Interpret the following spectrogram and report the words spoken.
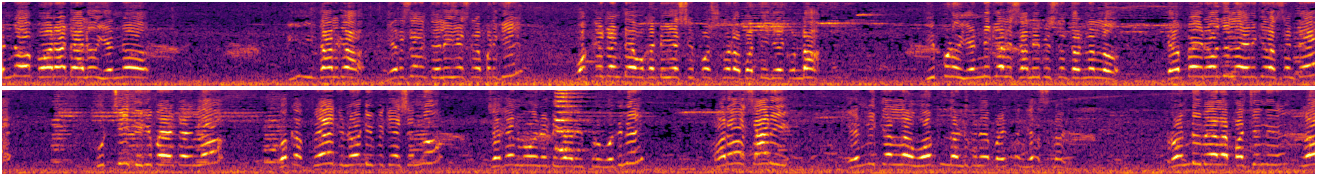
ఎన్నో పోరాటాలు ఎన్నో విధాలుగా నిరసన తెలియజేసినప్పటికీ ఒక్కటంటే ఒక డిఎస్సీ పోస్ట్ కూడా భర్తీ చేయకుండా ఇప్పుడు ఎన్నికలు సమీపిస్తున్న తరుణంలో డెబ్బై రోజుల్లో ఎన్నికలు వస్తుంటే కుర్చీ దిగిపోయే టైంలో ఒక ఫేక్ నోటిఫికేషన్ను జగన్మోహన్ రెడ్డి గారు ఇప్పుడు వదిలి మరోసారి ఎన్నికల్లో ఓట్లు దండుకునే ప్రయత్నం చేస్తున్నాడు. రెండు వేల పద్దెనిమిదిలో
